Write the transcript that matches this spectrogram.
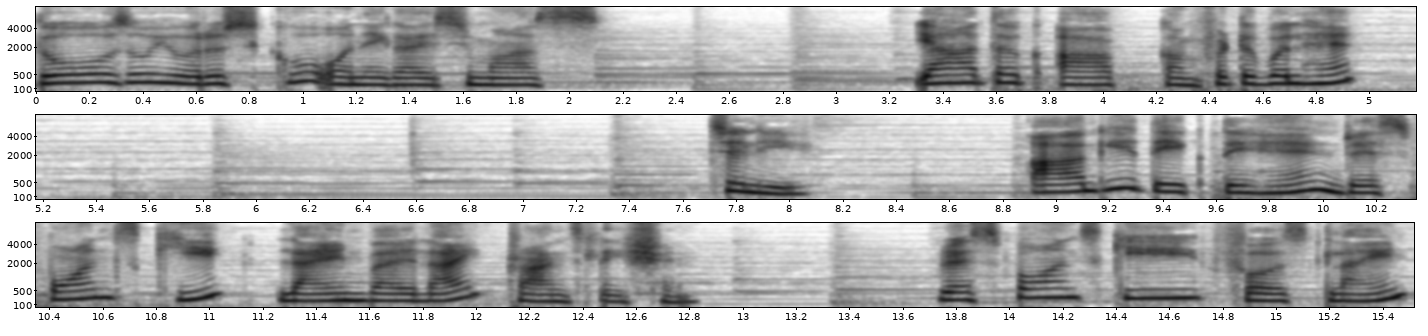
दोजो योरशिकु ओनेगाइशिमास यहाँ तक आप कंफर्टेबल हैं? चलिए, आगे देखते हैं रेस्पॉन्स की line by line translation response की फ़र्स्ट लाइन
